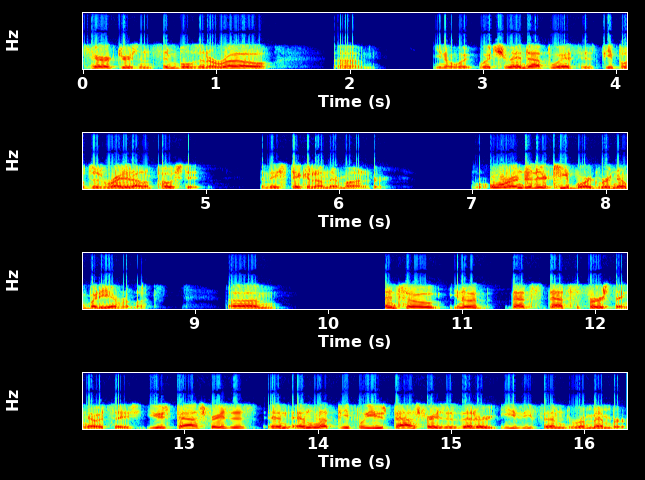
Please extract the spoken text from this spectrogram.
characters and symbols in a row. Um, you know what, what you end up with is people just write it on a post-it and they stick it on their monitor or under their keyboard where nobody ever looks. Um, and so, you know, that's that's the first thing I would say. is Use passphrases and, and let people use passphrases that are easy for them to remember,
